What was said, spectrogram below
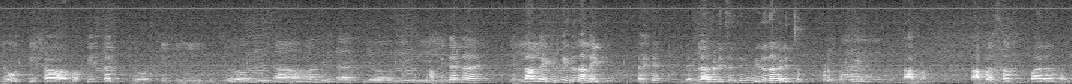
ज्योतिषामपि तज्ज्योतिः அப்படின்னா எல்லா லைட்டுக்கும் இதுதான் லைட்டு எல்லா வெளிச்சத்துக்கும் இதுதான் வெளிச்சம் கொடுப்பது ஆமா தமசப்பரமன்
